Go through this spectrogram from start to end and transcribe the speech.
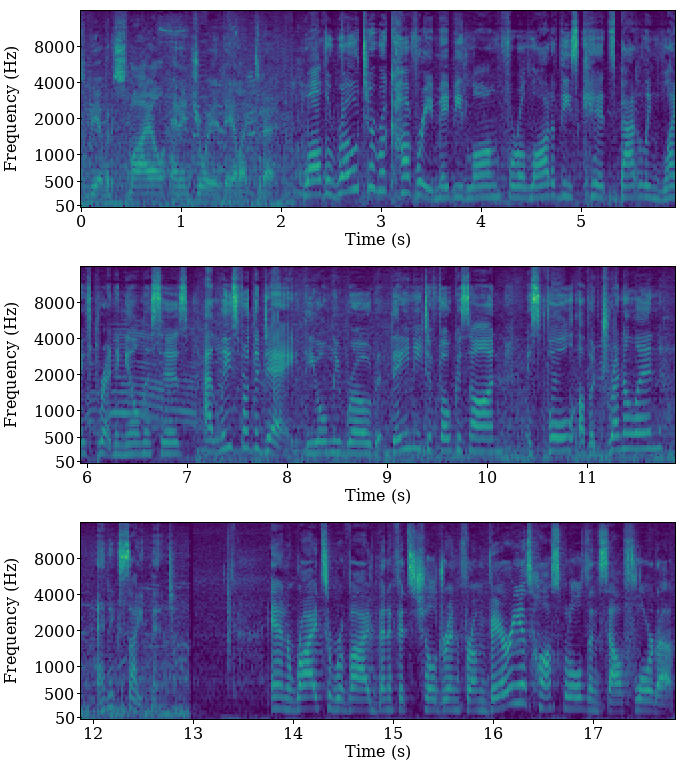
to be able to smile and enjoy a day like today. While the road to recovery may be long for a lot of these kids battling life-threatening illnesses, at least for the day, the only road they need to focus on is full of adrenaline and excitement and Ride to Revive benefits children from various hospitals in South Florida.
